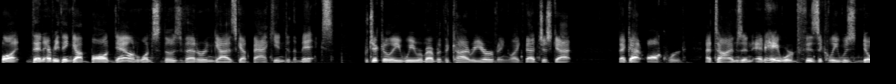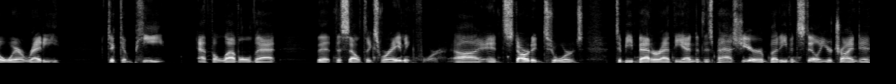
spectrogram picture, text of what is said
but then everything got bogged down once those veteran guys got back into the mix. Particularly, we remember the Kyrie Irving. Like that just got that got awkward at times, and, and Hayward physically was nowhere ready to compete at the level that that the Celtics were aiming for. Uh, it started towards to be better at the end of this past year, but even still, you're trying to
